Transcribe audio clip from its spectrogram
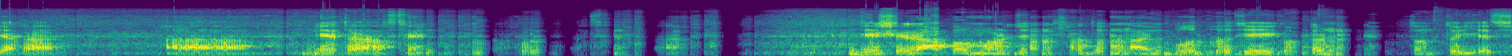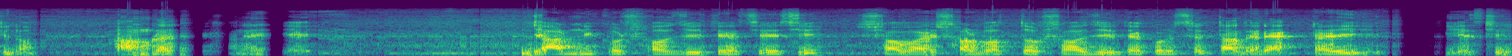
যারা নেতা আছেন দেশের আপামর জনসাধারণ, আমি বলব যে এই ঘটনাটি অত্যন্ত ইয়ে ছিল। আমরা এখানে যার নিকট সহযোগিতা চেয়েছি, সবাই সর্বাত্মক সহযোগিতা করেছে, তাদের একটাই ইয়ে ছিল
